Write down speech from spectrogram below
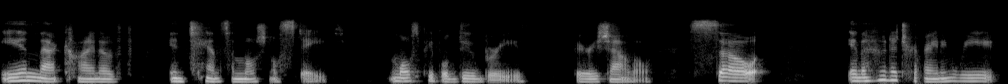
in that kind of intense emotional state, most people do breathe very shallow. So in the HUNA training, we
